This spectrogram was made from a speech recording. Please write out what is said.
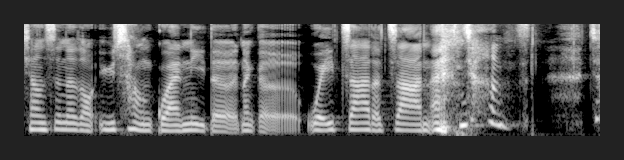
像是那种渔场管理的那个围渣的渣男 这样子，就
